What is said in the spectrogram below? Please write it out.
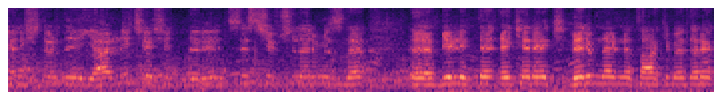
geliştirdiği yerli çeşitleri siz çiftçilerimizle e, birlikte ekerek, verimlerini takip ederek,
